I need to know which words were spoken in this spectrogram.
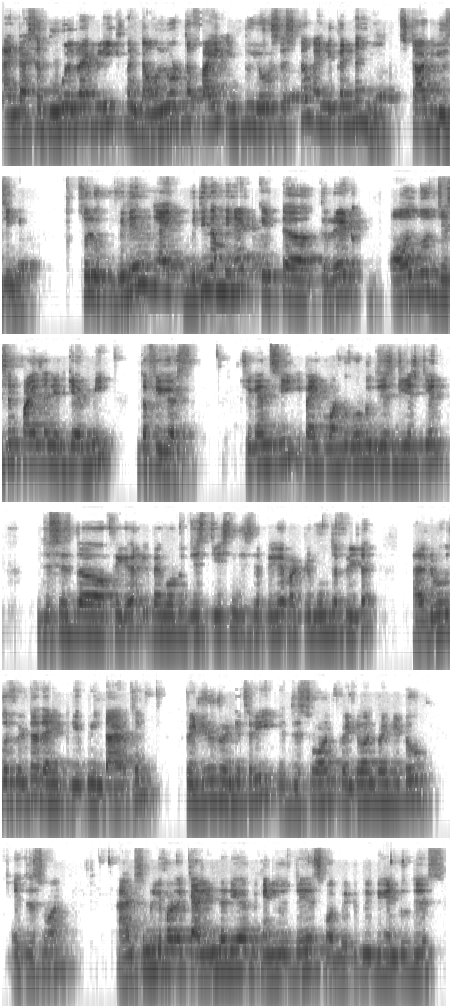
and that's a Google Drive link. You can download the file into your system and you can then start using it. So look, within like within a minute, it uh, read all those JSON files and it gave me the figures. So you can see if I want to go to this GSTN, this is the figure. If I go to this JSON, this is the figure, but remove the filter. I'll remove the filter, then it give me entire thing. 22, 23 is this one, 21, 22 is this one. And similarly for the calendar year, we can use this. For B2B, we can do this.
